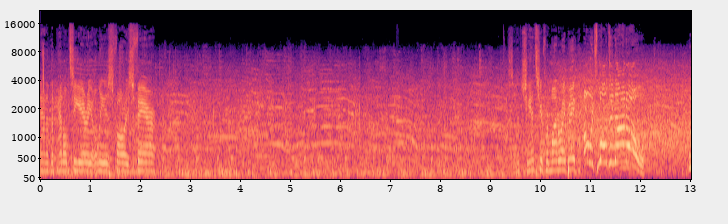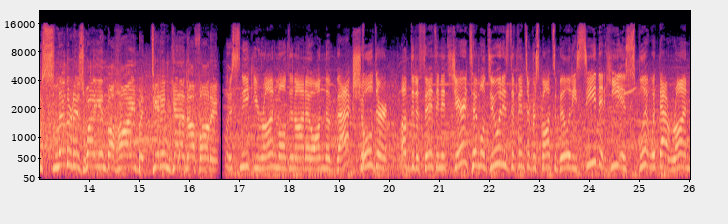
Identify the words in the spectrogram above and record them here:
Out of the penalty area, only as far as Fehr. Chance here for Monterey Bay. Oh, it's Maldonado! Who slithered his way in behind but didn't get enough on it. What a sneaky run, Maldonado, on the back shoulder of the defense. And it's Jared Timmer doing his defensive responsibility. See that he is split with that run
